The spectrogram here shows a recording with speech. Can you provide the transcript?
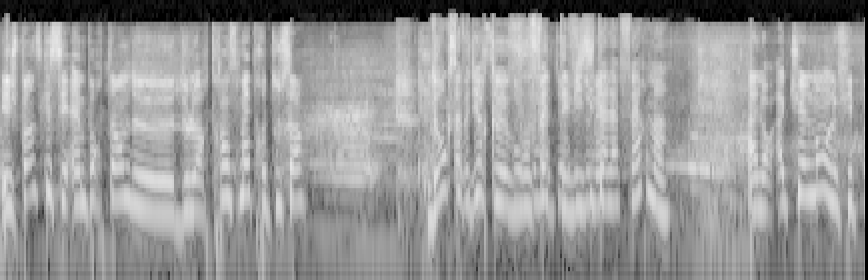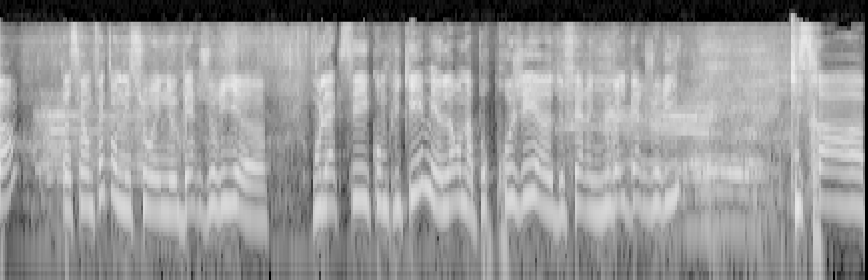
Et je pense que c'est important de, de leur transmettre tout ça. Donc ça veut dire que vous faites des visites à la ferme? Alors actuellement, on le fait pas parce qu'en fait, on est sur une bergerie euh, où l'accès est compliqué, mais là, on a pour projet euh, de faire une nouvelle bergerie qui sera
